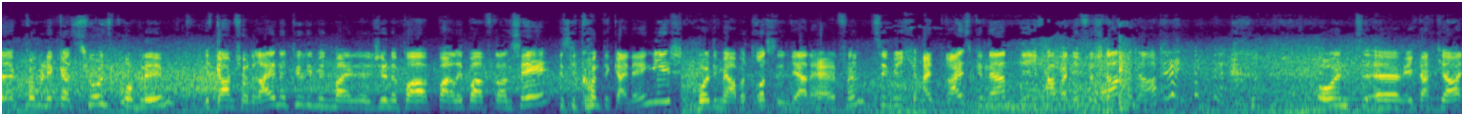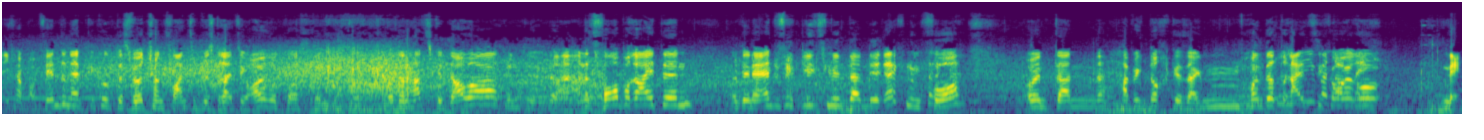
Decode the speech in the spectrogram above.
der Kommunikationsproblem. Ich kam schon rein natürlich mit meinem Je ne par- parle pas français. Sie konnte kein Englisch, wollte mir aber trotzdem gerne helfen. Ziemlich einen Preis genannt, den ich aber nicht verstanden habe. Und äh, ich dachte, ja, ich habe auf Internet geguckt, das wird schon 20 bis 30 Euro kosten. Und dann hat es gedauert und äh, alles vorbereiten. Und im Endeffekt liegt mir dann die Rechnung vor. Und dann habe ich doch gesagt, hm, 130 Lieber doch Euro. Nee,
